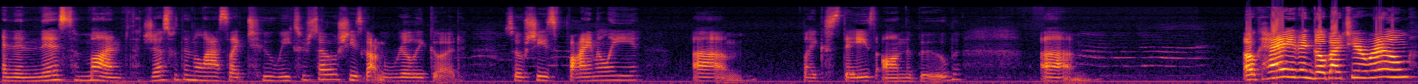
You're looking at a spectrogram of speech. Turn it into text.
And then this month, just within the last like two weeks or so, she's gotten really good. So she's finally um, like stays on the boob. Um, okay, then go back to your room.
